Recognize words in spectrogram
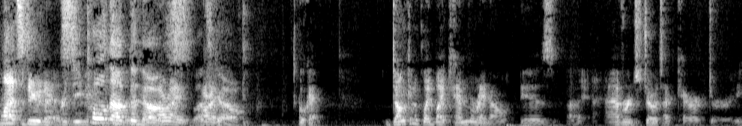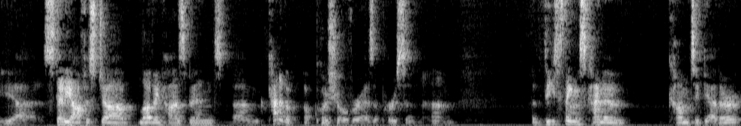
let's do this. Redeeming. Pulled out the notes. All right, Let's all right. go. Okay. Duncan, played by Ken Marino, is an average Joe type character. He uh, steady office job, loving husband, um, kind of a, a pushover as a person. Um, these things kind of come together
